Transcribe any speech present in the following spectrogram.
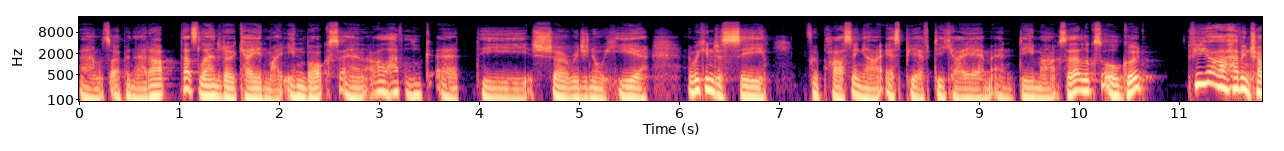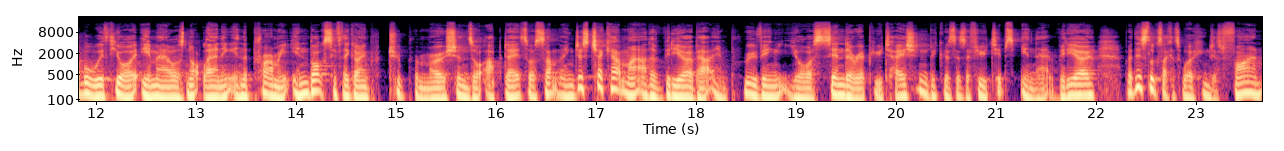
Um, let's open that up. That's landed okay in my inbox. And I'll have a look at the show original here. And we can just see if we're passing our SPF, DKIM, and DMARC. So that looks all good. If you are having trouble with your emails not landing in the primary inbox, if they're going to promotions or updates or something, just check out my other video about improving your sender reputation because there's a few tips in that video. But this looks like it's working just fine.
